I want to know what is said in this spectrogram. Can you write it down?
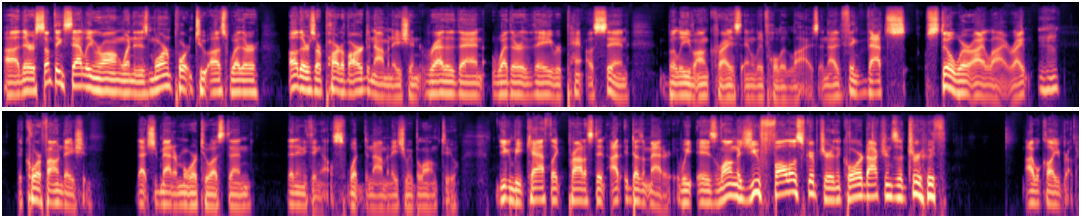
uh, there is something sadly wrong when it is more important to us whether others are part of our denomination rather than whether they repent of sin, believe on Christ, and live holy lives. And I think that's still where I lie, right? Mm-hmm. The core foundation that should matter more to us than than anything else. What denomination we belong to. You can be Catholic, Protestant. I, it doesn't matter. We, as long as you follow Scripture and the core doctrines of truth, I will call you brother.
